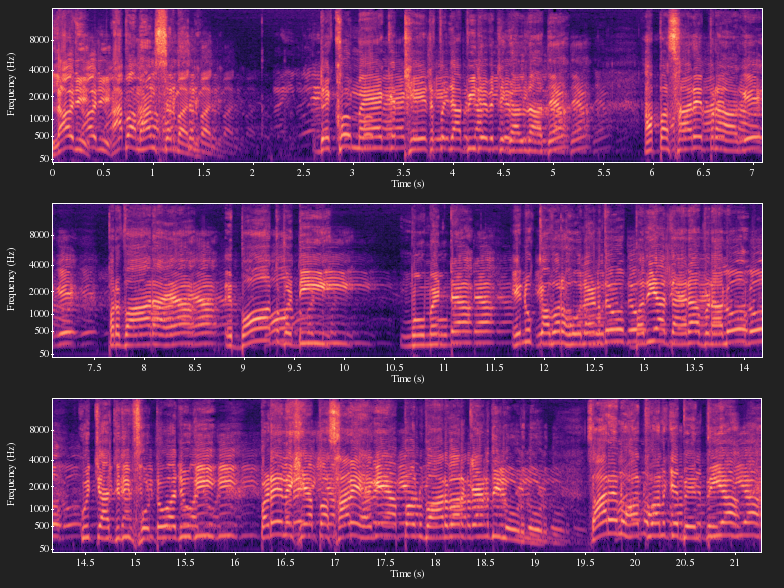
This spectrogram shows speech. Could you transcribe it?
ਲਓ ਜੀ ਆਪਾਂ ਮਾਨ ਸਨਮਾਨ ਦੇਖੋ ਮੈਂ ਇੱਕ ਠੇਠ ਪੰਜਾਬੀ ਦੇ ਵਿੱਚ ਗੱਲ ਦੱਸ ਦਿਆਂ। ਆਪਾਂ ਸਾਰੇ ਭਰਾ ਆਗੇ ਪਰਿਵਾਰ ਆਇਆ। ਇਹ ਬਹੁਤ ਵੱਡੀ ਮੂਵਮੈਂਟ ਆ, ਇਹਨੂੰ ਕਵਰ ਹੋ ਲੈਣ ਦਿਓ, ਵਧੀਆ ਦਾਇਰਾ ਬਣਾ ਲਓ, ਕੋਈ ਚੱਜ ਦੀ ਫੋਟੋ ਆ ਜੂਗੀ ਪੜ੍ਹੇ ਲਿਖੇ ਆਪਾਂ ਸਾਰੇ ਹੈਗੇ ਆ, ਆਪਾਂ ਨੂੰ ਵਾਰ-ਵਾਰ ਕਹਿਣ ਦੀ ਲੋੜ ਨਹੀਂ। ਸਾਰਿਆਂ ਨੂੰ ਹੱਥ ਬੰਨ ਕੇ ਬੇਨਤੀ ਆ,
